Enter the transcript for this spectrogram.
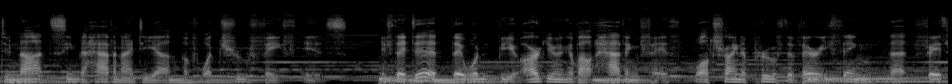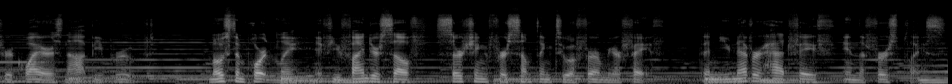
do not seem to have an idea of what true faith is. If they did, they wouldn't be arguing about having faith while trying to prove the very thing that faith requires not be proved. Most importantly, if you find yourself searching for something to affirm your faith, then you never had faith in the first place.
